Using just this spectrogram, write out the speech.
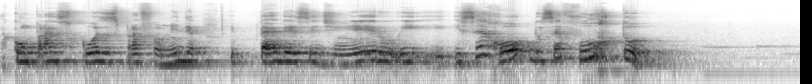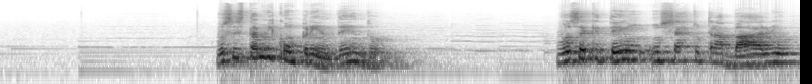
a comprar as coisas para a família e pega esse dinheiro e, e isso é roubo, isso é furto. Você está me compreendendo? Você que tem um, um certo trabalho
